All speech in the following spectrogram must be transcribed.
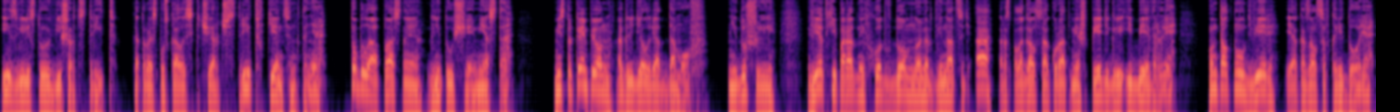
и извилистую Вишард-стрит, которая спускалась к Черч-стрит в Кенсингтоне, то было опасное, гнетущее место. Мистер Кэмпион оглядел ряд домов. Ни души. Ветхий парадный вход в дом номер 12А располагался аккурат меж Педигри и Беверли. Он толкнул дверь и оказался в коридоре.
